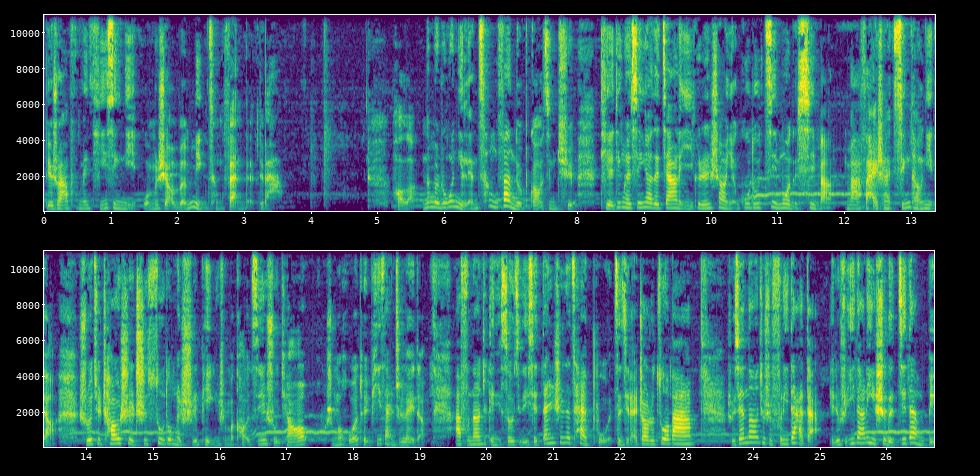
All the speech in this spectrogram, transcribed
别说阿普没提醒你，我们是要文明蹭饭的，对吧？好了，那么如果你连蹭饭都不高兴去，铁定了心要在家里一个人上演孤独寂寞的戏码，阿福还是很心疼你的。除了去超市吃速冻的食品，什么烤鸡、薯条、什么火腿、披萨之类的，阿福呢就给你搜集了一些单身的菜谱，自己来照着做吧。首先呢就是弗利大大，也就是意大利式的鸡蛋饼。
